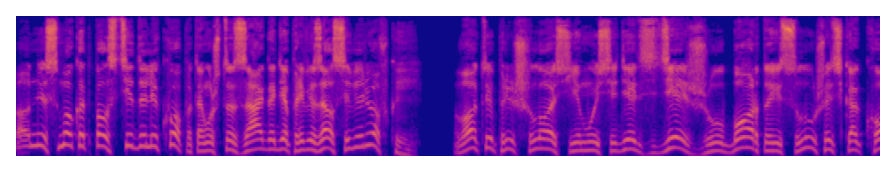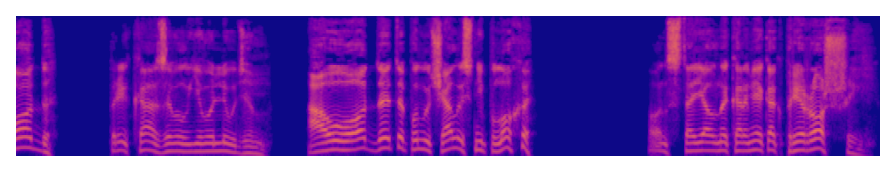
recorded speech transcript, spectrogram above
Он не смог отползти далеко, потому что загодя привязался веревкой. Вот и пришлось ему сидеть здесь же у борта и слушать, как Од приказывал его людям. А у Одда это получалось неплохо. Он стоял на корме как приросший,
